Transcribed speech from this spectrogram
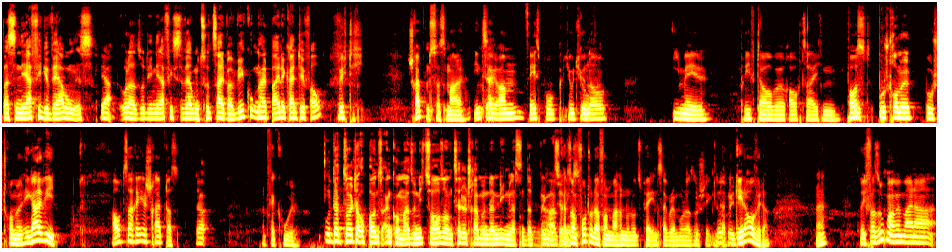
was nervige Werbung ist. Ja. Oder so die nervigste Werbung zur Zeit, weil wir gucken halt beide kein TV. Richtig. Schreibt uns das mal. Instagram, Facebook, YouTube, Genau. E-Mail, Brieftaube, Rauchzeichen, Post, Buschtrommel. Buchstrommel, egal wie. Hauptsache, ihr schreibt das. Ja. Das wäre cool. Und das sollte auch bei uns ankommen. Also nicht zu Hause auf einen Zettel schreiben und dann liegen lassen. Das bringt Ja, uns du ja kannst auch ein nichts. Foto davon machen und uns per Instagram oder so schicken. Das Das, geht auch wieder. Ne? So, ich versuche mal mit meiner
